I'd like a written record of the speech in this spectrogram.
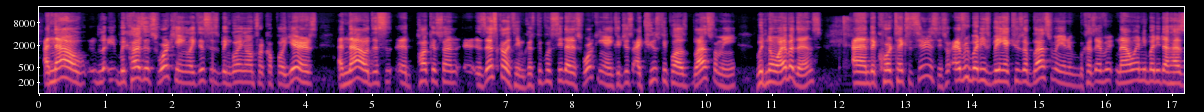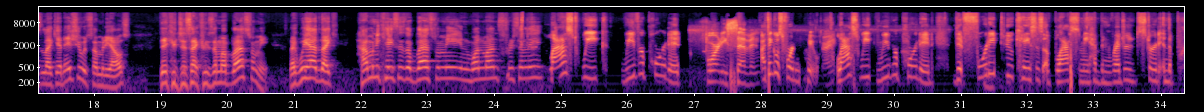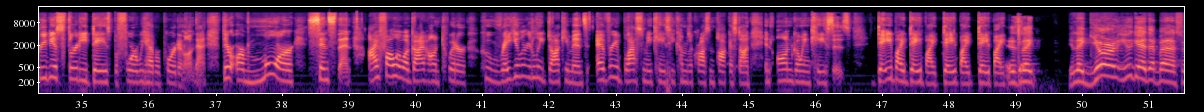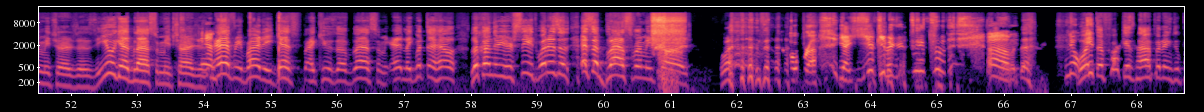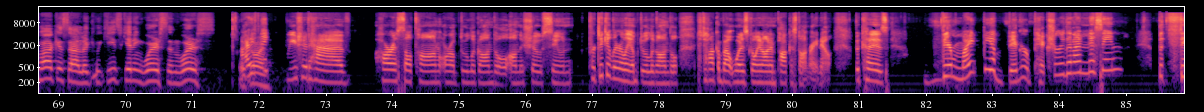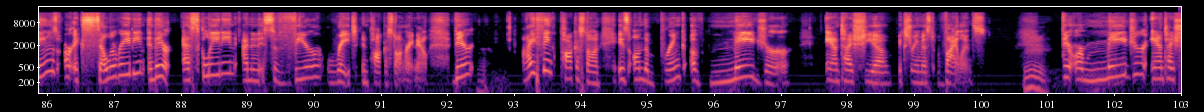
and now because it's working, like this has been going on for a couple of years, and now this uh, Pakistan is escalating because people see that it's working, and you could just accuse people of blasphemy with no evidence and the court takes it seriously. So everybody's being accused of blasphemy, and because every now anybody that has like an issue with somebody else, they could just accuse them of blasphemy. Like we had like how many cases of blasphemy in one month recently? Last week we've reported 47. I think it was 42. Right? Last week, we reported that 42 cases of blasphemy have been registered in the previous 30 days before we had reported on that. There are more since then. I follow a guy on Twitter who regularly documents every blasphemy case he comes across in Pakistan and ongoing cases day by day by day by day by it's day. like like you're you get the blasphemy charges, you get blasphemy charges. And Everybody gets accused of blasphemy. And like what the hell? Look under your seat. What is it? It's a blasphemy charge. What? Oprah. Yeah, you're kidding. um, what the, no, what it, the fuck is happening to Pakistan? Like it keeps getting worse and worse. I think we should have Haris Sultan or Abdullah Gondal on the show soon particularly Abdullah Gondal, to talk about what is going on in Pakistan right now. Because there might be a bigger picture that I'm missing, but things are accelerating and they are escalating at a severe rate in Pakistan right now. There, I think Pakistan is on the brink of major anti Shia extremist violence. Mm. There are major anti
